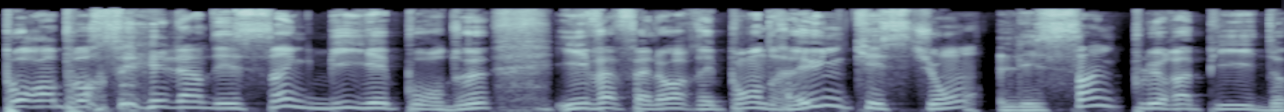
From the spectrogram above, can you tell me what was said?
Pour remporter l'un des cinq billets pour deux, il va falloir répondre à une question. Les cinq plus rapides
